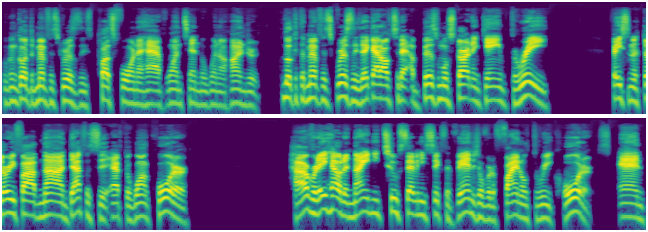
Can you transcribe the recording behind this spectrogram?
We're gonna go with the Memphis Grizzlies plus four and a half, 110 to win 100. Look at the Memphis Grizzlies. They got off to that abysmal start in game three, facing a 35 9 deficit after one quarter. However, they held a 92 76 advantage over the final three quarters. And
